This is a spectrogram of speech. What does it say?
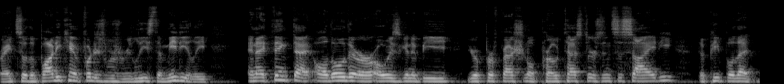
right? So the body cam footage was released immediately. And I think that although there are always going to be your professional protesters in society, the people that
